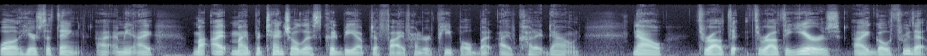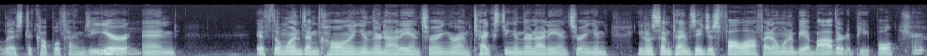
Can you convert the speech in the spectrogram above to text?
well, here's the thing. I, I mean, I my I, my potential list could be up to 500 people, but I've cut it down. Now, throughout the throughout the years, I go through that list a couple times a year, mm-hmm. and if the ones I'm calling and they're not answering, or I'm texting and they're not answering, and you know, sometimes they just fall off. I don't want to be a bother to people, Sure.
